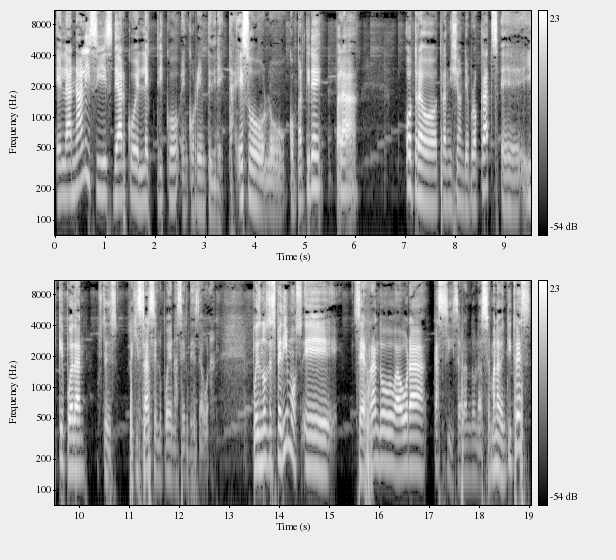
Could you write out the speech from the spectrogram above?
el análisis de arco eléctrico en corriente directa. Eso lo compartiré para otra transmisión de broadcasts eh, y que puedan ustedes registrarse, lo pueden hacer desde ahora. Pues nos despedimos, eh, cerrando ahora, casi cerrando la semana 23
